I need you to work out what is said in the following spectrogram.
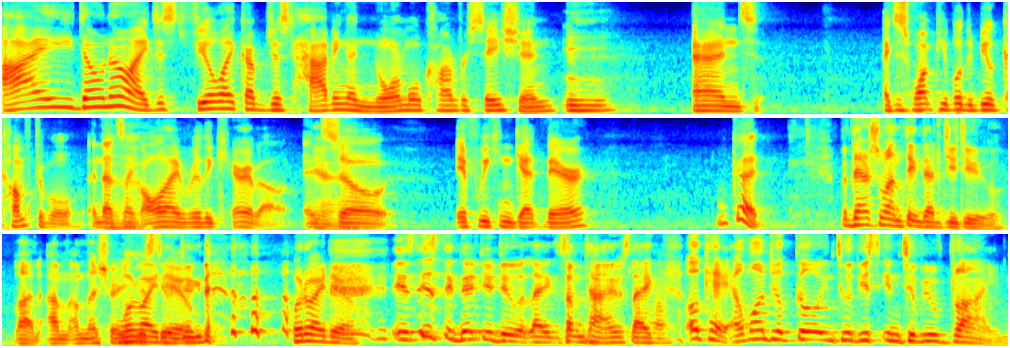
I don't know. I just feel like I'm just having a normal conversation, mm-hmm. and I just want people to be comfortable, and that's like uh-huh. all I really care about. And Yeah. so, if we can get there, I'm good. But there's one thing that you do, but I'm, I'm not sure What you're I still do? doing that. What do I do? Is this thing that you do like sometimes like Uh-huh. okay, I want to go into this interview blind.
